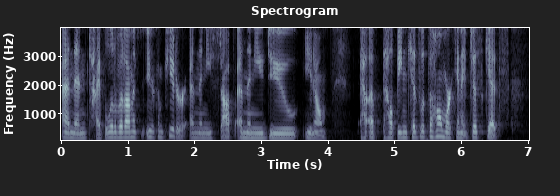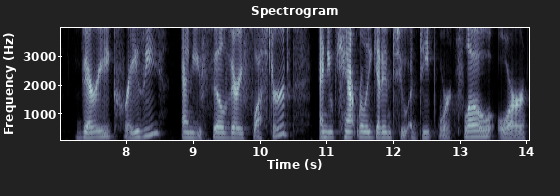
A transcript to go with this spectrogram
and then type a little bit on a, your computer and then you stop and then you do, you know, helping kids with the homework and it just gets very crazy and you feel very flustered and you can't really get into a deep workflow or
